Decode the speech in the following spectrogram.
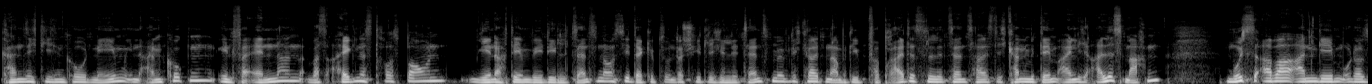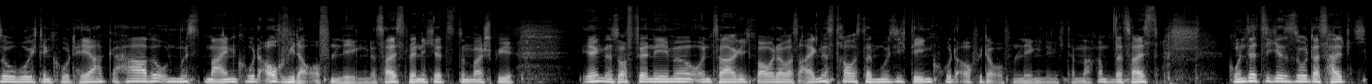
kann sich diesen Code nehmen, ihn angucken, ihn verändern, was eigenes draus bauen, je nachdem, wie die Lizenzen aussieht. Da gibt es unterschiedliche Lizenzmöglichkeiten, aber die verbreiteste Lizenz heißt, ich kann mit dem eigentlich alles machen, muss aber angeben oder so, wo ich den Code her habe und muss meinen Code auch wieder offenlegen. Das heißt, wenn ich jetzt zum Beispiel irgendeine Software nehme und sage, ich baue da was eigenes draus, dann muss ich den Code auch wieder offenlegen, den ich da mache. Das heißt, grundsätzlich ist es so, dass halt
